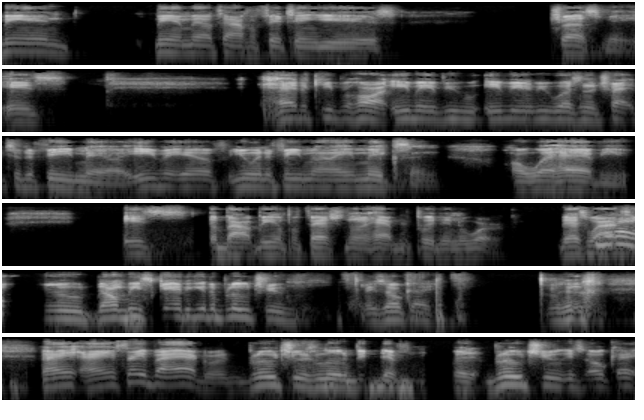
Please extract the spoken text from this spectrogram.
being being male talent for 15 years trust me it's had to keep it hard even if you even if you wasn't attracted to the female even if you and the female ain't mixing or what have you it's about being professional and having to put in the work that's why right. You don't be scared to get a blue chew. It's okay. I, ain't, I ain't say Viagra. Blue chew is a little bit different, but blue chew is okay.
